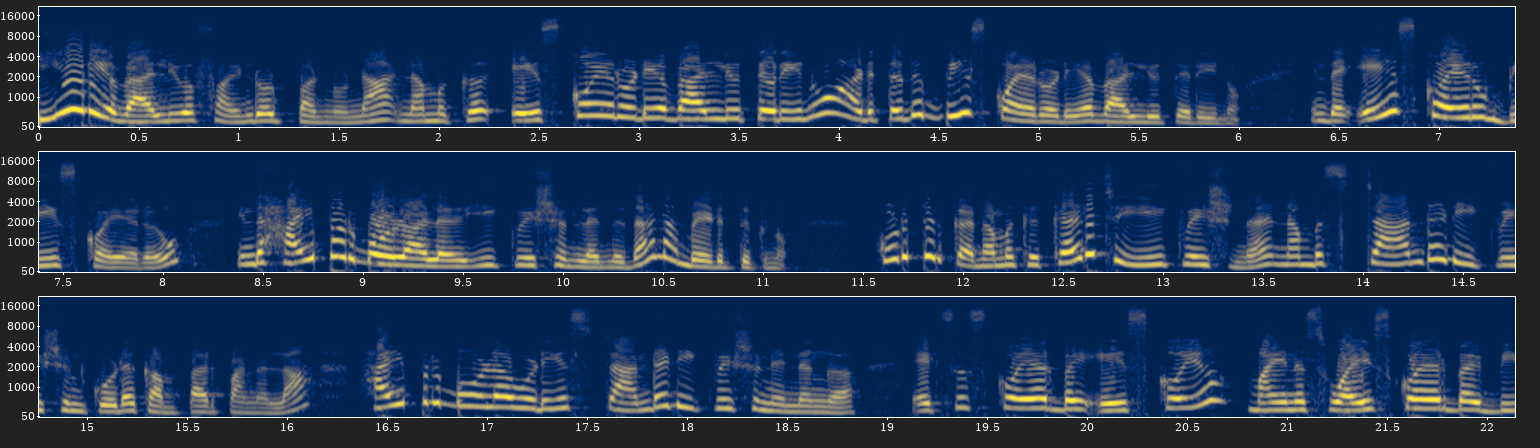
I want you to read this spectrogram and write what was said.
ஈயுடைய வேல்யூவை ஃபைண்ட் அவுட் பண்ணணும்னா நமக்கு ஏ ஸ்கொயருடைய வேல்யூ தெரியணும் அடுத்தது பி ஸ்கொயருடைய வேல்யூ தெரியணும். இந்த ஏ ஸ்கொயரும் பி ஸ்கொயரும் இந்த ஹைப்பர் போலால ஈக்குவேஷன்லேருந்து தான் நம்ம எடுத்துக்கணும். கொடுத்துருக்க நமக்கு கிடைச்ச ஈக்குவேஷனை நம்ம ஸ்டாண்டர்ட் ஈக்குவேஷன் கூட கம்பேர் பண்ணலாம். ஹைப்பர்போலாவுடைய ஸ்டாண்டர்ட் ஈக்குவேஷன் என்னங்க? X square by a square minus y square by b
